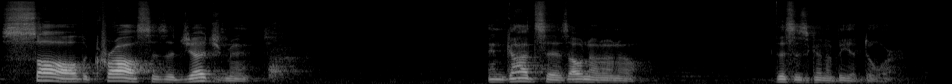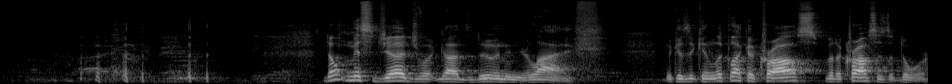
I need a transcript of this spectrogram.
saw the cross as a judgment. And God says, oh, no, no, no. This is going to be a door. Don't misjudge what God's doing in your life because it can look like a cross, but a cross is a door.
